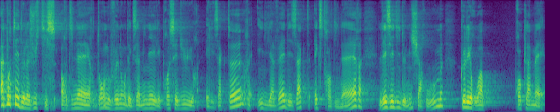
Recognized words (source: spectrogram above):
À côté de la justice ordinaire dont nous venons d'examiner les procédures et les acteurs, il y avait des actes extraordinaires, les édits de Micharoum, que les rois proclamaient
